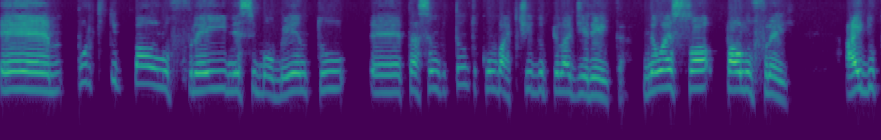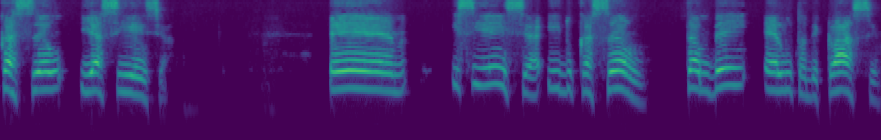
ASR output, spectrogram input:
é, por que, Paulo Freire, nesse momento, está é, tá sendo tanto combatido pela direita? Não é só Paulo Freire, a educação e a ciência. É, e ciência e educação também é luta de classe?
